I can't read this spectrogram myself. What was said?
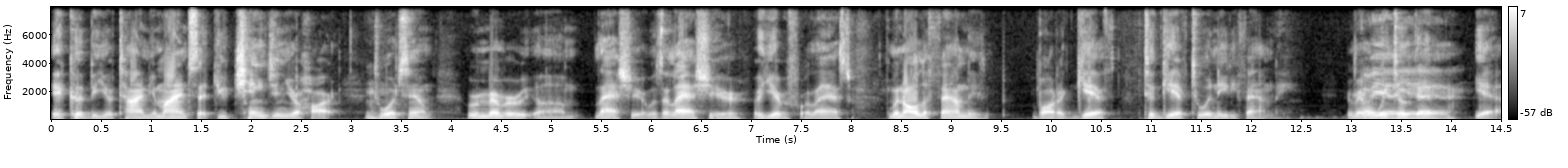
It could be your time, your mindset, you changing your heart towards Him. Remember um, last year, was it last year or year before last, when all the family bought a gift to give to a needy family? Remember Oh, we took yeah, that? Yeah.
